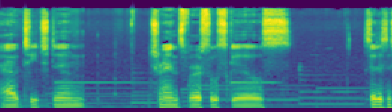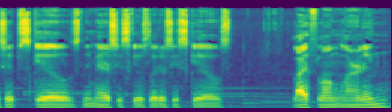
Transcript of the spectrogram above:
I would teach them transversal skills, citizenship skills, numeracy skills, literacy skills, lifelong learning,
